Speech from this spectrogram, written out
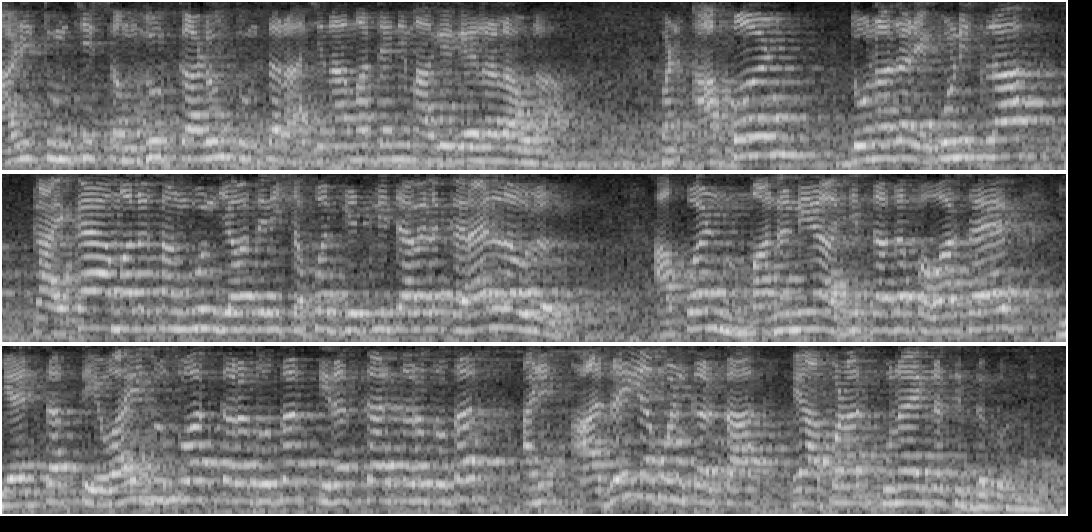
आणि तुमची समजूत काढून तुमचा राजीनामा त्यांनी मागे घ्यायला लावला. पण आपण दोन हजार एकोणीसला काय काय आम्हाला सांगून जेव्हा त्यांनी शपथ घेतली त्यावेळेला करायला लावलं. आपण माननीय अजितदादा पवारसाहेब यांचा तेव्हाही दुस्वास करत होता तिरस्कार करत होता आणि आजही आपण करता हे आपण आज पुन्हा एकदा सिद्ध करून दिले.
